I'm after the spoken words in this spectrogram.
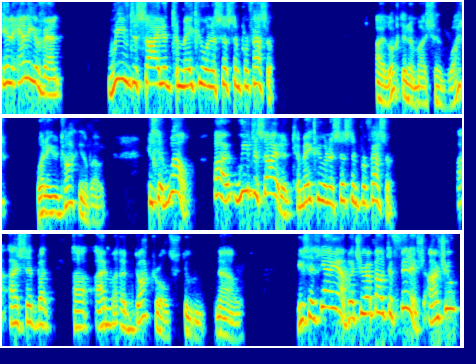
in any event, we've decided to make you an assistant professor. I looked at him. I said, What? What are you talking about? He said, Well, uh, we've decided to make you an assistant professor. I, I said, But uh, I'm a doctoral student now. He says, Yeah, yeah, but you're about to finish, aren't you?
